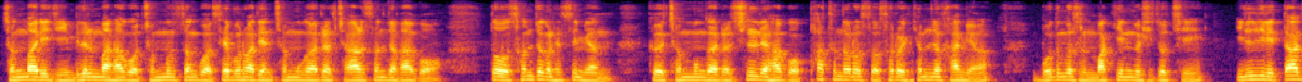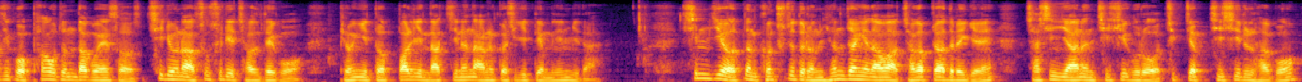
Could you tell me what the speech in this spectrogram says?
정말이지 믿을만하고 전문성과 세분화된 전문가를 잘 선정하고 또 선정을 했으면 그 전문가를 신뢰하고 파트너로서 서로 협력하며 모든 것을 맡기는 것이 좋지 일일이 따지고 파고든다고 해서 치료나 수술이 잘 되고 병이 더 빨리 낫지는 않을 것이기 때문입니다. 심지어 어떤 건축주들은 현장에 나와 작업자들에게 자신이 아는 지식으로 직접 지시를 하고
